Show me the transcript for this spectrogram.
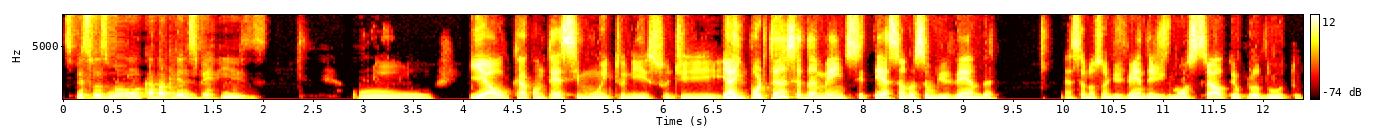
As pessoas vão acabar criando expertises. O... E é o que acontece muito nisso, de e a importância também de se ter essa noção de venda, essa noção de venda e de mostrar o teu produto.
